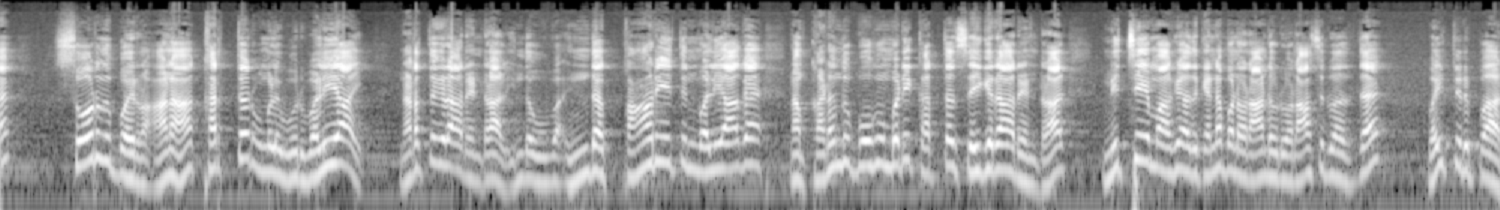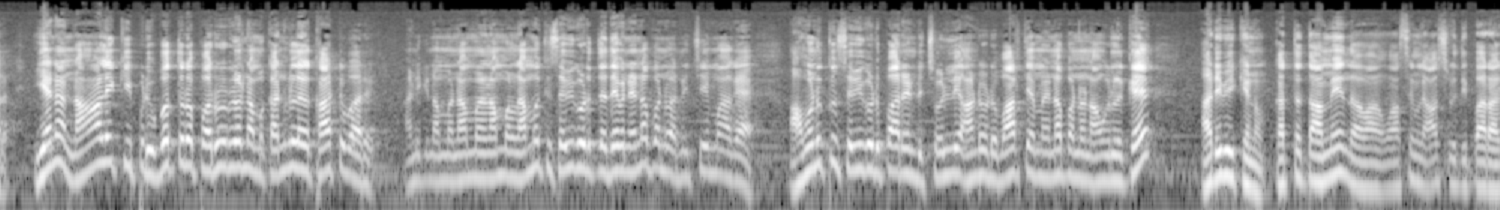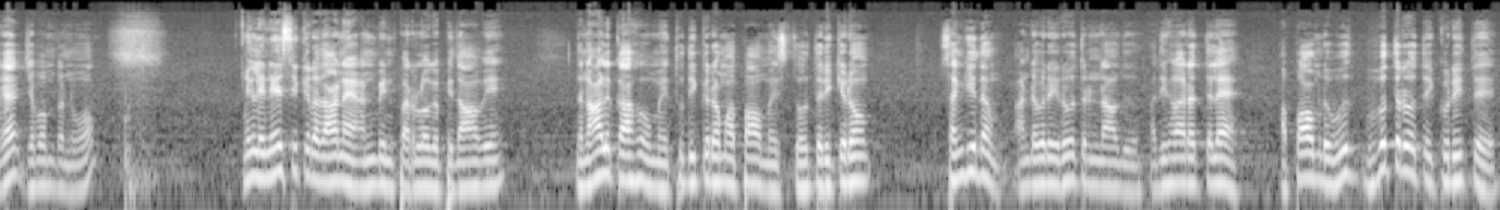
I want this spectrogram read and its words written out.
சோர்ந்து போயிடுறோம். ஆனால் கர்த்தர் உங்களை ஒரு வழியாய் நடத்துகிறார் என்றால் இந்த உப இந்த காரியத்தின் வழியாக நாம் கடந்து போகும்படி கர்த்தர் செய்கிறார் என்றால் நிச்சயமாக அதுக்கு என்ன பண்ணுவார்? ஆண்டவர் ஒரு ஆசீர்வாதத்தை வைத்திருப்பார். ஏன்னா நாளைக்கு இப்படி உபத்திர பருவர்கள் நம்ம கண்களை காட்டுவார். அன்னைக்கு நம்ம நம்ம நம்ம நமக்கு செவி கொடுத்த தேவன் என்ன பண்ணுவார்? நிச்சயமாக அவனுக்கும் செவி கொடுப்பார் என்று சொல்லி ஆண்டோட வார்த்தையை நம்ம என்ன பண்ணணும்? அவங்களுக்கு அறிவிக்கணும். கத்தத்தாமே இந்த வா- வாசகங்களை ஆசிர்வதிப்பாராக. ஜெபம் பண்ணுவோம். எங்களை நேசிக்கிறதான அன்பின் பரலோக பிதாவே இந்த நாளுக்காக உம்மை துதிக்கிறோம். அப்பா உம்மை ஸ்தோத்தரிக்கிறோம். சங்கீதம் ஆண்டவர் இருபத்தி ரெண்டாவது அதிகாரத்தில் அப்பா உபத்திரவத்தை குறித்து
